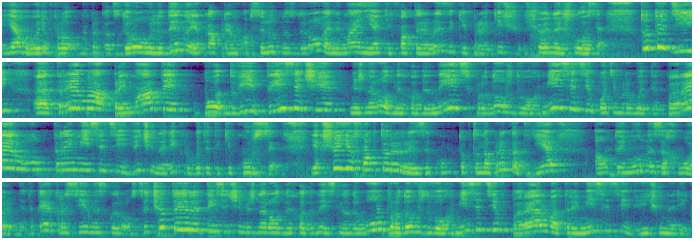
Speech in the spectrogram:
я говорю про, наприклад, здорову людину, яка прям абсолютно здорова, і немає ніяких факторів ризики, про які щойно йшлося. То тоді треба приймати по 2 тисячі міжнародних одиниць впродовж двох місяців, потім робити перерву 3 місяці і двічі на рік робити такі курси. Якщо є фактори ризику, тобто, наприклад, є аутоімунне захворювання, таке як розсіяний склероз, це 4 тисячі міжнародних одиниць на добу впродовж двох місяців, перерва 3 місяці і двічі на рік.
